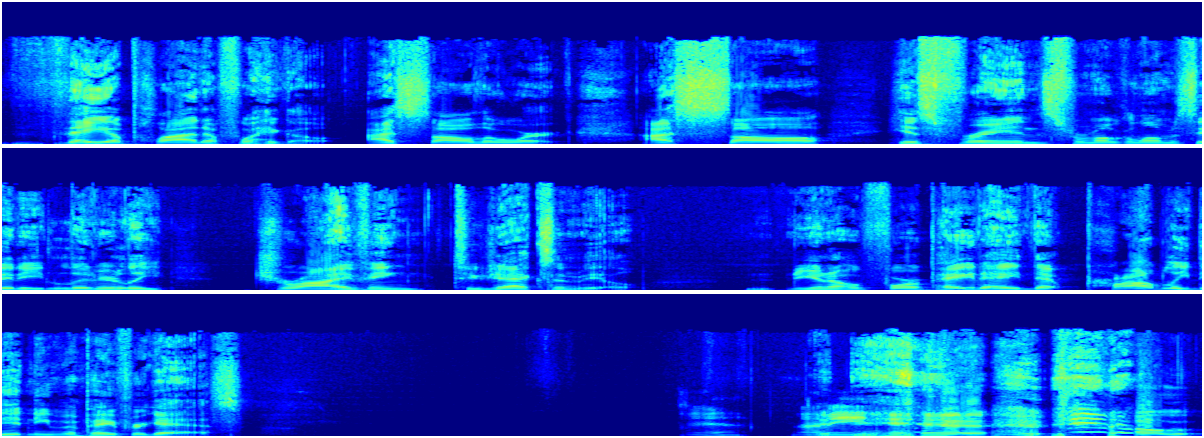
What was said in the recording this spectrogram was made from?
They apply to Fuego. I saw the work. I saw his friends from Oklahoma City literally driving to Jacksonville, you know, for a payday that probably didn't even pay for gas. Yeah. I mean, you know,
